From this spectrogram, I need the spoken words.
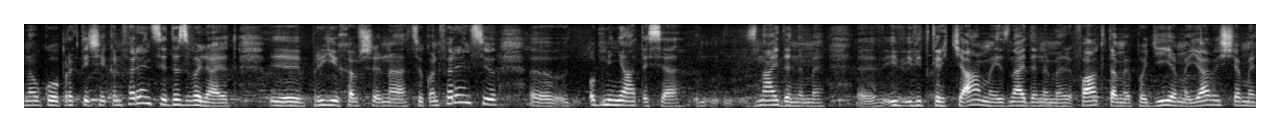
науково-практичні конференції дозволяють, е, приїхавши на цю конференцію, е, обмінятися знайденими і відкриттями, і знайденими фактами, подіями, явищами,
